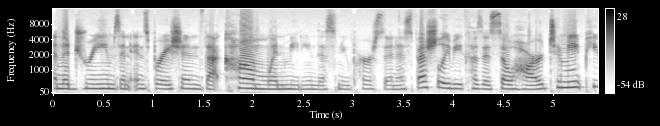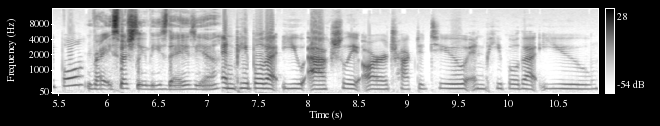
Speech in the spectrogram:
and the dreams and inspirations that come when meeting this new person, especially because it's so hard to meet people Right, especially these days, yeah. and people that you actually are attracted to and people that you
